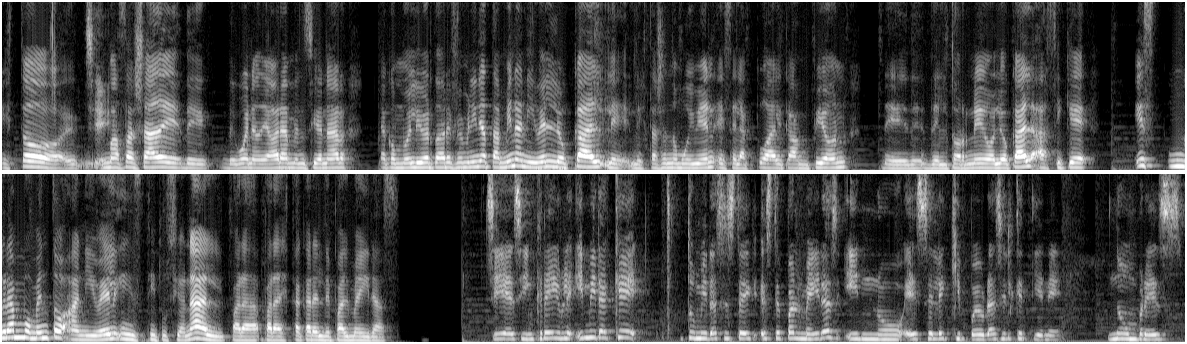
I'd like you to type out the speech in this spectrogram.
Esto, eh, más allá de, bueno, de ahora mencionar la Conmebol Libertadores Femenina, también a nivel local le, está yendo muy bien, es el actual campeón del torneo local, así que es un gran momento a nivel institucional para, para destacar el de Palmeiras. Sí, es increíble. Y mira que tú miras este, este Palmeiras y no es el equipo de Brasil que tiene nombres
